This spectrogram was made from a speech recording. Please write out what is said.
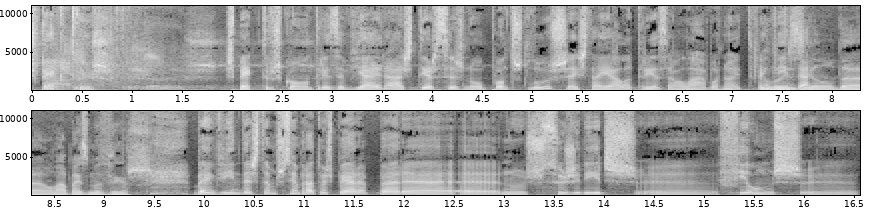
Espectros. Espectros com Teresa Vieira, às terças no Pontos de Luz. Aí está ela, Teresa. Olá, boa noite, bem-vinda. Hilda, olá mais uma vez. Bem-vinda, estamos sempre à tua espera para uh, nos sugerires uh, filmes, uh,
